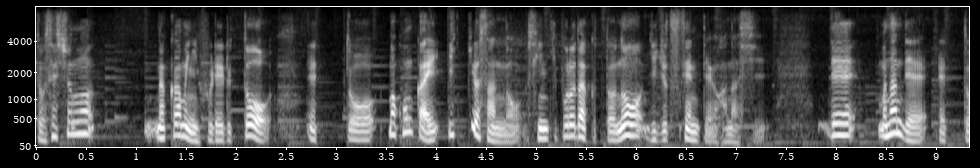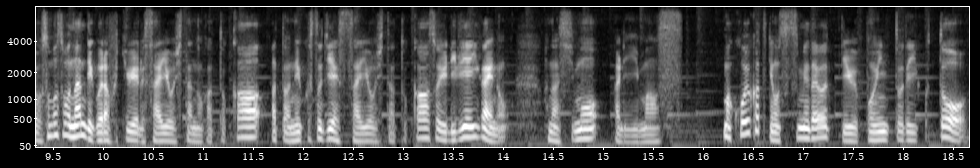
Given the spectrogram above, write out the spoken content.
セッションの中身に触れると、えっとまあ、今回、一休さんの新規プロダクトの技術選定の話で、まあ、なんで、えっと、そもそもなんで GraphQL 採用したのかとか、あとは Next.js 採用したとか、そういうリレー以外の話もあります。まあ、こういう方におすすめだよっていうポイントでいくと、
